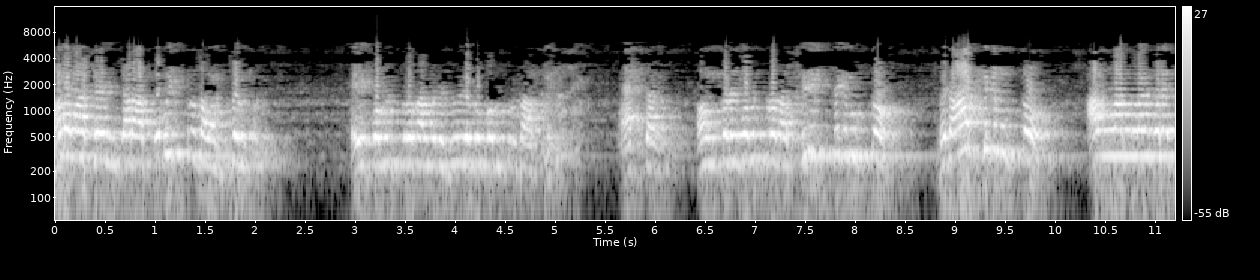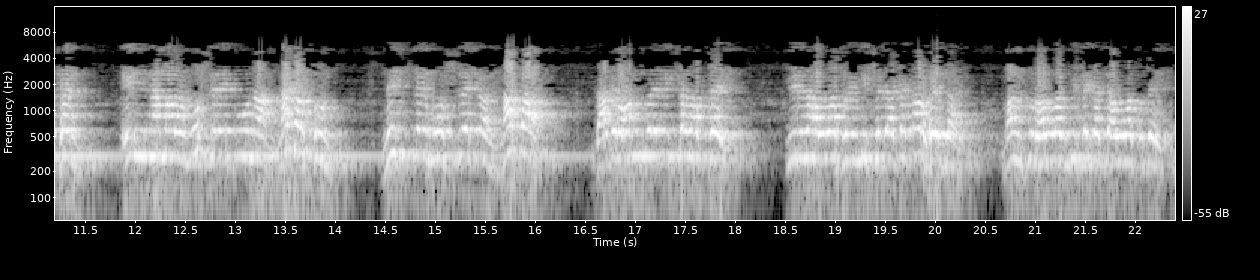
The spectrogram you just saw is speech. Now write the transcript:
ভালোবাসেন যারা পবিত্রতা অর্জন করে। এই পবিত্রতা আমাদের দুই রকম পবিত্রতা আছে। একটা অন্তরের পবিত্রতা সিরিক থেকে মুক্ত, বেদাত থেকে মুক্ত। আল্লাহ বলেছেন, ইন্নামাল মুশরিকুনা নাজাসুন নিশ্চয় মুশরিকরা নাপা যাদের অন্তরে বিশ্বাস আছে, পীরের আল্লাহ থেকে মিশে একাকার হয়ে যায়? মানসুর আল্লাহ মিশে গেছে আল্লাহর সাথে।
